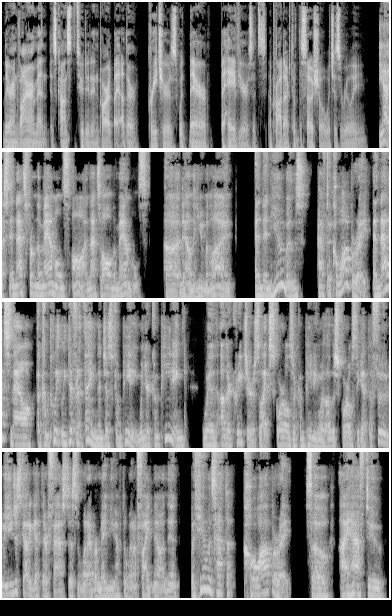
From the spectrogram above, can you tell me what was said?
their environment is constituted in part by other creatures with their behaviors. It's a product of the social, which is really. Yes. And that's from the mammals on. That's all the mammals uh, down the human line. And then humans have to cooperate. And that's now a completely different thing than just competing. When you're competing with other creatures, like squirrels are competing with other squirrels to get the food, well, you just got to get there fastest and whatever. Maybe you have to win a fight now and then, but humans have to cooperate. So I have to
